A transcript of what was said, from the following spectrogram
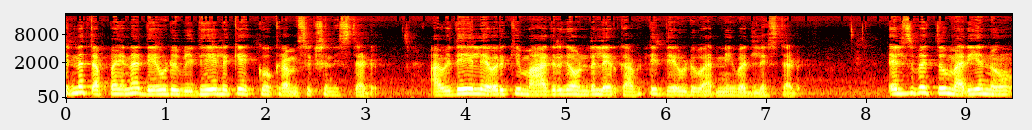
చిన్న తప్పైనా దేవుడు విధేయులకే ఎక్కువ క్రమశిక్షణ ఇస్తాడు. ఆ విధేయులు ఎవరికి మాదిరిగా ఉండలేరు కాబట్టి దేవుడు వారిని వదిలేస్తాడు. ఎలిజబెత్ మరియను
